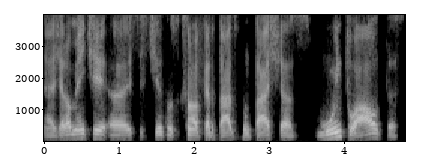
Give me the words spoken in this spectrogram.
Né? Geralmente, uh, esses títulos que são ofertados com taxas muito altas,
